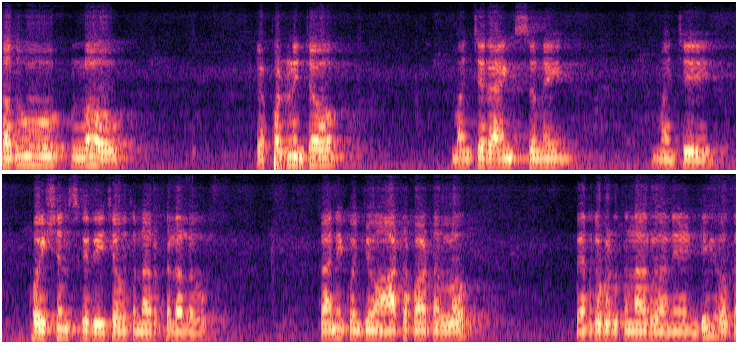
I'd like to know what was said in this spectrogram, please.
చదువులో ఎప్పటి నుంచో మంచి ర్యాంక్స్ ఉన్నాయి. మంచి పొజిషన్స్కి రీచ్ అవుతున్నారు పిల్లలు. కానీ కొంచెం ఆటపాటల్లో వెనకబడుతున్నారు అనేది ఒక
